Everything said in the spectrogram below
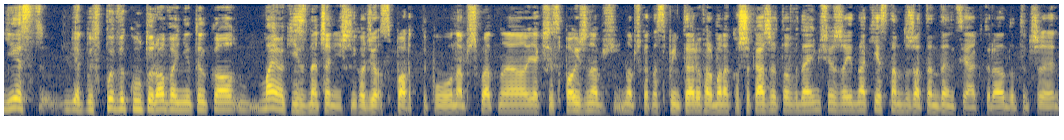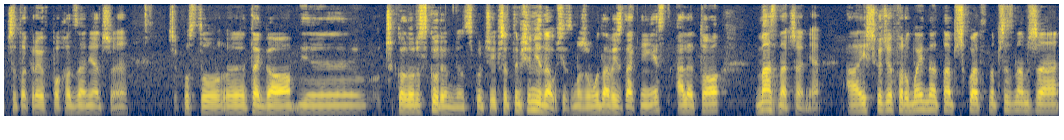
jest jakby wpływy kulturowe nie tylko mają jakieś znaczenie, jeśli chodzi o sport. Typu na przykład, no, jak się spojrzy na, na przykład na sprinterów albo na koszykarzy, to wydaje mi się, że jednak jest tam duża tendencja, która dotyczy czy to krajów pochodzenia, czy, czy po prostu y, tego, y, czy koloru skóry, mówiąc w skrócie. I przed tym się nie da uciec. Możemy udawać, że tak nie jest, ale to ma znaczenie. A jeśli chodzi o Formułę 1, to na przykład, no przyznam, że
